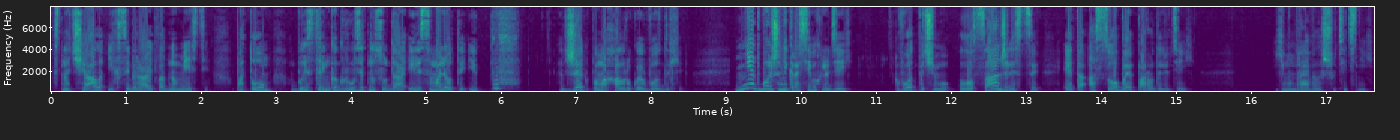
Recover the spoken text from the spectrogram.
Сначала их собирают в одном месте, потом быстренько грузят на суда или самолеты, и пуф! Джек помахал рукой в воздухе. Нет больше некрасивых людей. Вот почему лос-анджелесцы — это особая порода людей. Ему нравилось шутить с ней.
